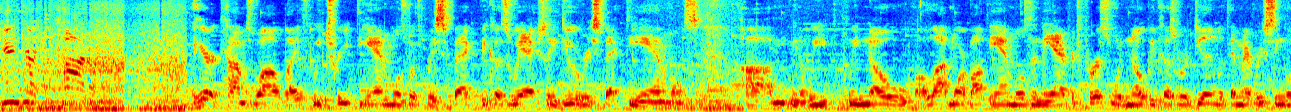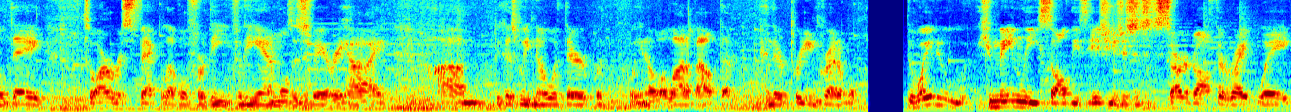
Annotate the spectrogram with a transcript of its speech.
Cottam. Here at Cottom's Wildlife, we treat the animals with respect because we actually do respect the animals. Um, you know, we, we know a lot more about the animals than the average person would know because we're dealing with them every single day. So our respect level for the for the animals is very high um, because we know what they're what, you know a lot about them and they're pretty incredible. The way to humanely solve these issues is to start it off the right way,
